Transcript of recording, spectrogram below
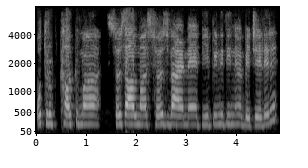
oturup kalkma, söz alma, söz verme, birbirini dinleme becerileri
